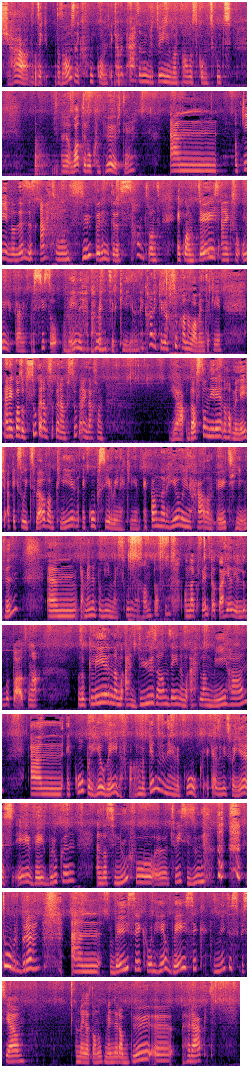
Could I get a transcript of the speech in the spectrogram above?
ja, dat, ik, dat alles eigenlijk goed komt. Ik heb echt een overtuiging van alles komt goed. Uh, wat er ook gebeurt. Hè. En oké, dat is dus echt gewoon super interessant. Want ik kwam thuis en ik zo, oei, ik heb precies zo weinig winterkleren. Ik ga een keer op zoek gaan naar wat winterkleren. En ik was op zoek en op zoek en op zoek. En ik dacht van, ja, dat stond hier eigenlijk nog op mijn lijstje. Als ik zoiets wel van kleren, ik koop zeer weinig kleren. Ik kan daar heel weinig geld aan uitgeven. Um, ik heb minder probleem met schoenen en handtassen. Omdat ik vind dat dat heel je look bepaalt. Maar zo kleren, dat moet echt duurzaam zijn. Dat moet echt lang meegaan. En ik koop er heel weinig van. Voor mijn kinderen eigenlijk ook. Ik heb zoiets van, yes, vijf broeken. En dat is genoeg voor uh, twee seizoenen te overbruggen. En basic, gewoon heel basic. Niet te speciaal. Je dat dan ook minder aan beu uh, geraakt.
